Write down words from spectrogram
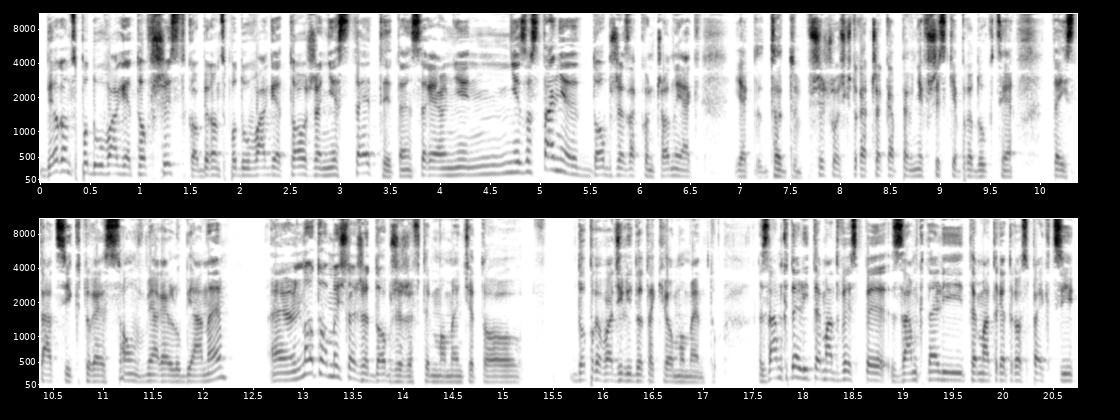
biorąc pod uwagę to wszystko, biorąc pod uwagę to, że niestety ten serial nie, nie zostanie dobrze zakończony, jak, jak to, to przyszłość, która czeka pewnie wszystkie produkcje tej stacji, które są w miarę lubiane, e, no to myślę, że dobrze, że w tym momencie to doprowadzili do takiego momentu. Zamknęli temat wyspy, zamknęli temat retrospekcji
